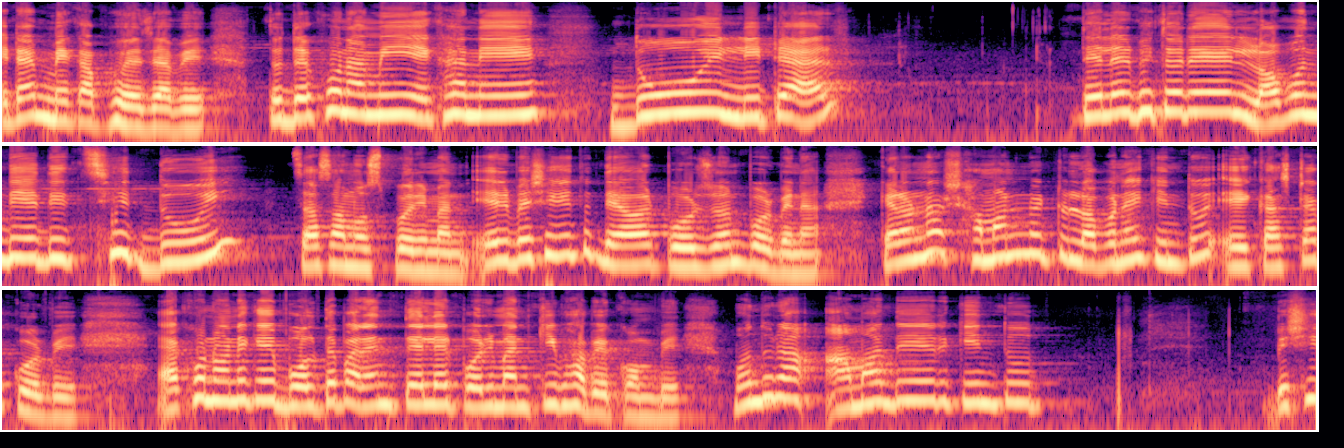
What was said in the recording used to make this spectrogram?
এটা মেকআপ হয়ে যাবে। তো দেখুন আমি এখানে দুই লিটার তেলের ভিতরে লবণ দিয়ে দিচ্ছি, দুই চা চামচ পরিমাণ। এর বেশি কিন্তু দেওয়ার প্রয়োজন পড়বে না। কেননা সামান্য একটু লবণে কিন্তু এই কাজটা করবে। এখন অনেকেই বলতে পারেন, তেলের পরিমাণ কীভাবে কমবে? বন্ধুরা, আমাদের কিন্তু বেশি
